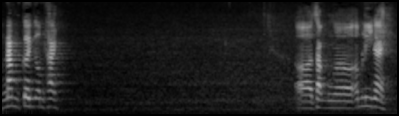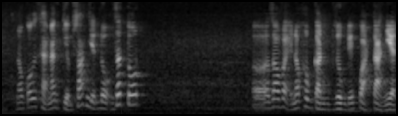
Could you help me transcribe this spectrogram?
5 kênh âm thanh. À, dòng à, âm ly này nó có cái khả năng kiểm soát nhiệt độ rất tốt. À, do vậy nó không cần dùng đến quạt tản nhiệt.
